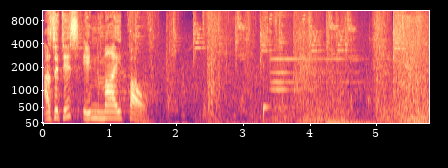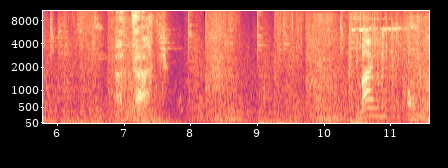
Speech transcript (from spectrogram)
As it is in my power. Attack. Mine only.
